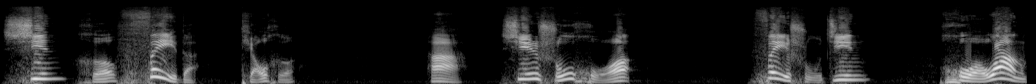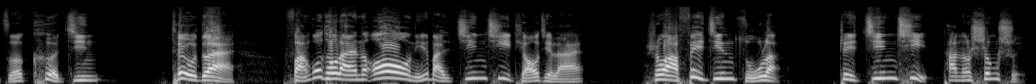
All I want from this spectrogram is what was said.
心和肺的调和。啊，心属火，肺属金，火旺则克金，对不对？反过头来呢，哦，你把金气调起来，是吧？肺金足了。这金气它能生水，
